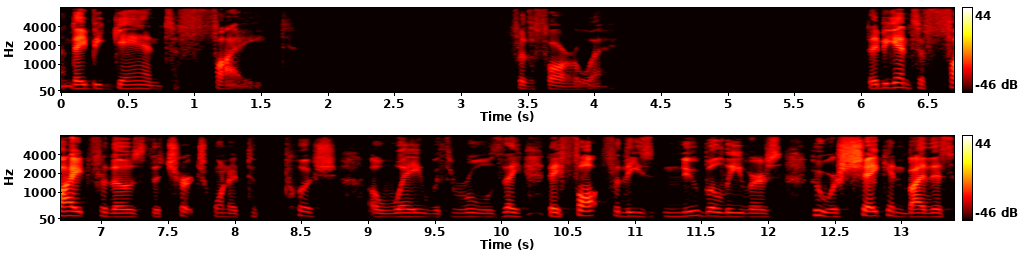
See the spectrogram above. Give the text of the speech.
And they began to fight for the far away. They began to fight for those the church wanted to push away with rules. They, they fought for these new believers who were shaken by this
